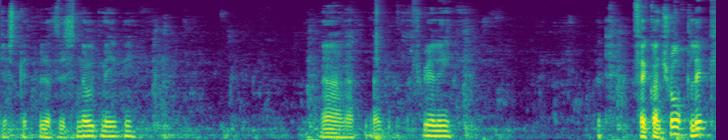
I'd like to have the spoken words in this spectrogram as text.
Just get rid of this node maybe. No, not, not, not really. But if I control click,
